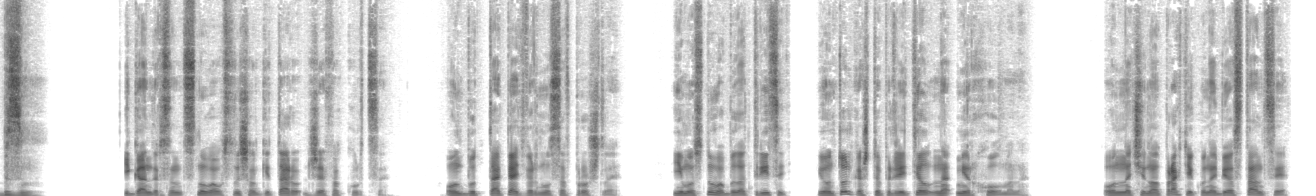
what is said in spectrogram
Бзм! И Гандерсон снова услышал гитару Джеффа Курца. Он будто опять вернулся в прошлое. Ему снова было 30, и он только что прилетел на мир Холмана. Он начинал практику на биостанции,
